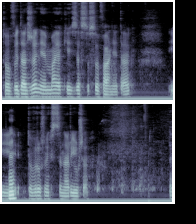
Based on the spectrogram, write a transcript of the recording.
to wydarzenie ma jakieś zastosowanie, tak? I Hmm. to w różnych scenariuszach. E.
